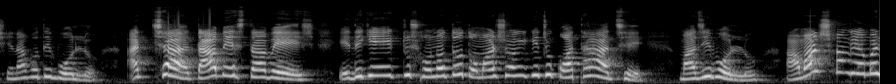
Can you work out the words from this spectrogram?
সেনাপতি বলল আচ্ছা তা বেশ তা বেশ। এদিকে একটু শোনো তো, তোমার সঙ্গে কিছু কথা আছে। মাঝি বলল, আমার সঙ্গে আবার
